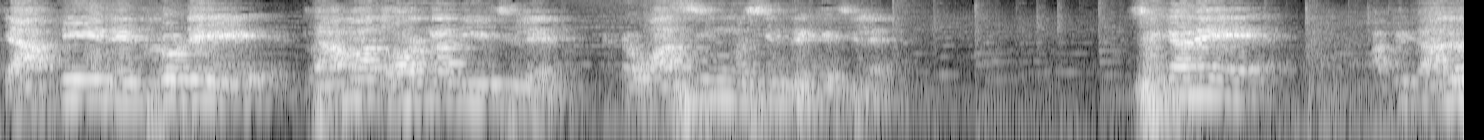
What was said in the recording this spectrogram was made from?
যে আপনি রেড রোডে ড্রামা ধর্ণা দিয়েছিলেন, একটা ওয়াশিং মেশিন রেখেছিলেন। সেখানে আপনি কালো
